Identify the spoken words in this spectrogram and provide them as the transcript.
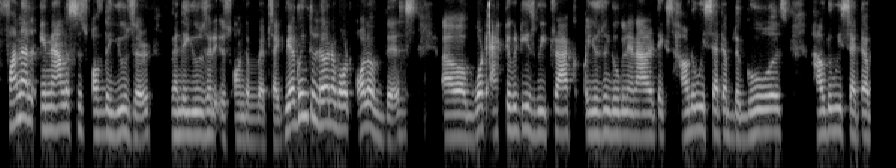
funnel analysis of the user when the user is on the website. We are going to learn about all of this uh, what activities we track using google analytics how do we set up the goals how do we set up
